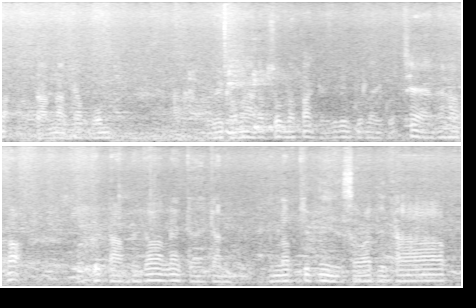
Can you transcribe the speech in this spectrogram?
ก็ ตามนั้นครับผมอ่าเลยเข้ามารับชมรับฟังกันอย่าลืมกดไลค์กดแชร์นะครับเนาะกดติดตามเป็นกำลังแรกใจกันสำหรับคลิปนี้สวัสดีครับ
